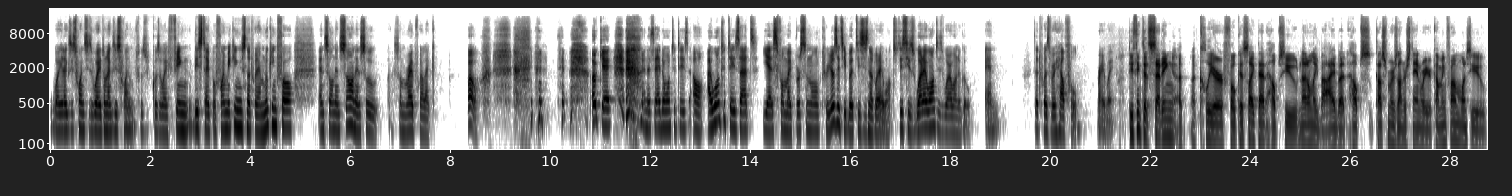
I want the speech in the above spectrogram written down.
why I like this one, this is why I don't like this one, because I think this type of winemaking is not what I'm looking for, and so on and so on. And so some rep were like, wow. okay. and I say, I don't want to taste that. Oh, I want to taste that, yes, for my personal curiosity, but this is not what I want. This is what I want, is where I want to go. And that was very helpful right away. Do you think that setting a, a clear focus like that helps you not only buy, but helps customers understand where you're coming from once you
